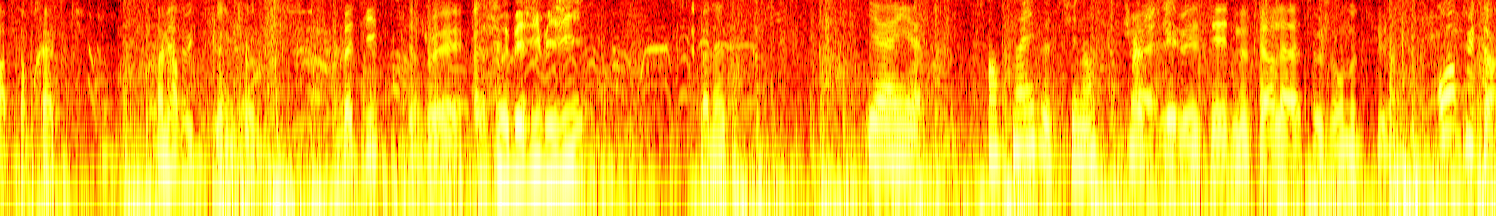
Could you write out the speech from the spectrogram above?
Ah putain presque. Ah merde, oui, c'est plus la même chose. Baptiste, bien joué. Bien joué BJ BJ. C'est pas net. Il y a, un snipe au-dessus, non? Ouais, je vais essayer de me faire la sojourn au-dessus là. Oh putain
